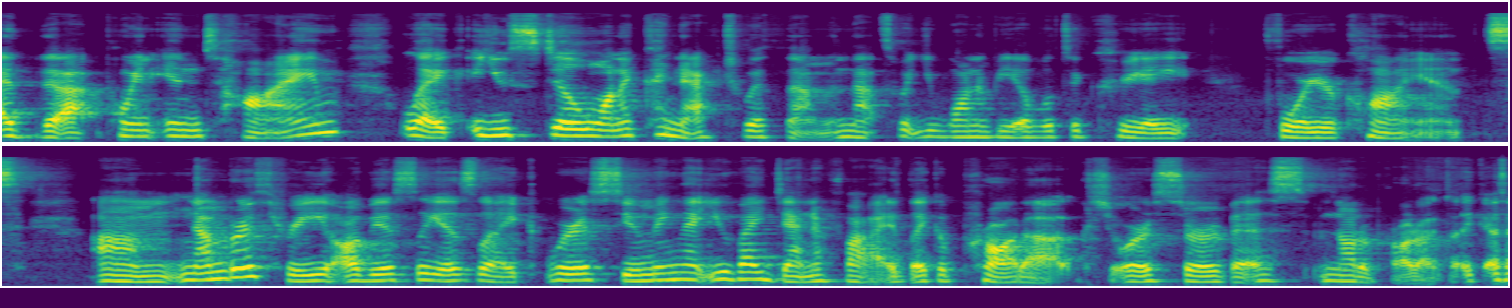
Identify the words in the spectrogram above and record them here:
at that point in time, like you still want to connect with them. And that's what you want to be able to create for your clients. Um, number three, obviously, is like we're assuming that you've identified like a product or a service, not a product. Like a,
